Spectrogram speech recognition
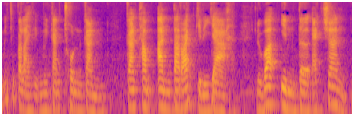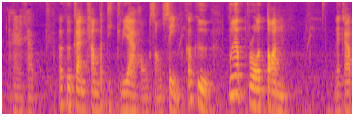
ไม่ใช่ปลายสิเป็นการชนกัน การทำอันตรกิริยา หรือว่า interaction นะครับก็คือการทำปฏิกิริยาของสองสิ่ง ก็คือเมื่อโปรตอนนะครับ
